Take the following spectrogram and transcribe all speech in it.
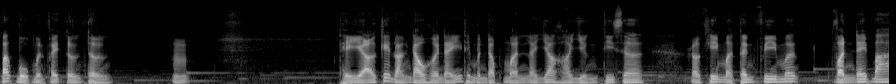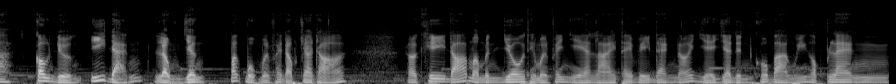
bắt buộc mình phải tưởng tượng. Ừ. thì ở cái đoạn đầu hồi nãy thì mình đọc mạnh là do họ dựng teaser rồi khi mà tên phim á vành đai ba con đường ý đảng lòng dân bắt buộc mình phải đọc cho rõ rồi khi đó mà mình vô thì mình phải nhẹ lại tại vì đang nói về gia đình của bà Nguyễn Ngọc Lan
